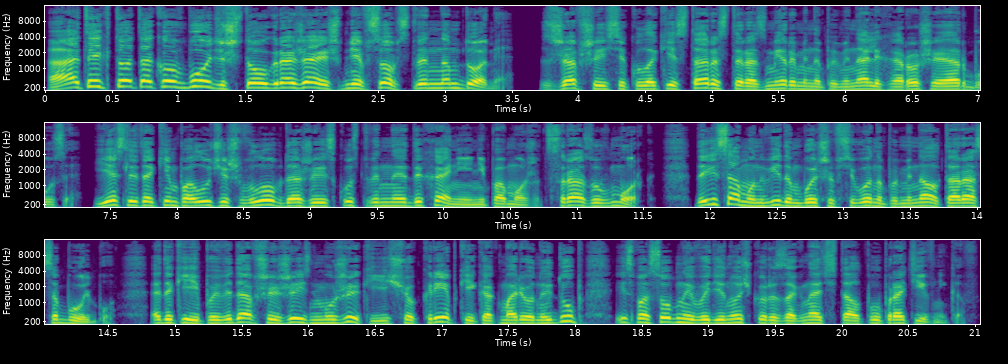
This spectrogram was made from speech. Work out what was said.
«А ты кто таков будешь, что угрожаешь мне в собственном доме?» Сжавшиеся кулаки старосты размерами напоминали хорошие арбузы. Если таким получишь в лоб, даже искусственное дыхание не поможет, сразу в морг. Да и сам он видом больше всего напоминал Тараса Бульбу. Эдакий повидавший жизнь мужик, еще крепкий, как мореный дуб, и способный в одиночку разогнать толпу противников.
